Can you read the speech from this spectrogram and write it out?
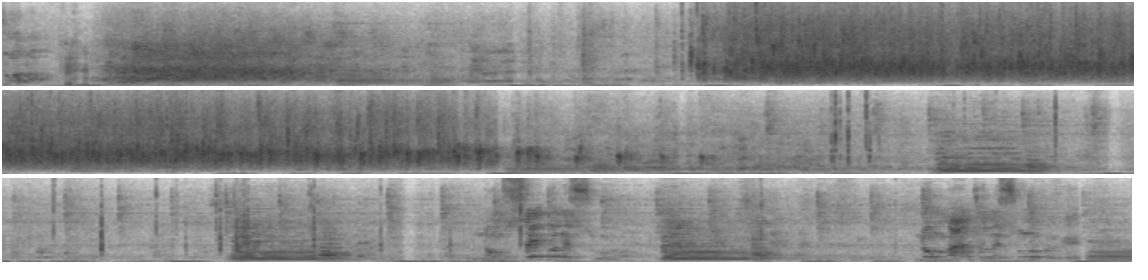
su no? non seguo nessuno non mangio nessuno perché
